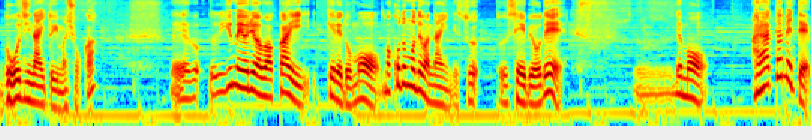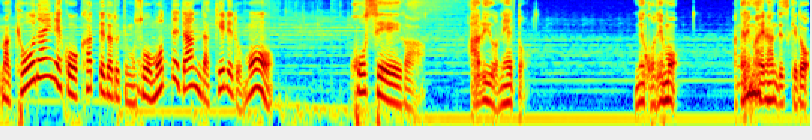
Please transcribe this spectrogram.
動じないと言いましょうか。えー、夢よりは若いけれども、まあ、子供ではないんです。性病で。でも改めてまあ兄弟猫を飼ってた時もそう思ってたんだけれども個性があるよねと。猫でも。当たり前なんですけど。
